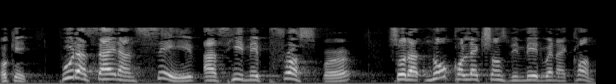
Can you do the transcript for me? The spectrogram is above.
Okay. Put aside and save as he may prosper so that no collections be made when I come.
